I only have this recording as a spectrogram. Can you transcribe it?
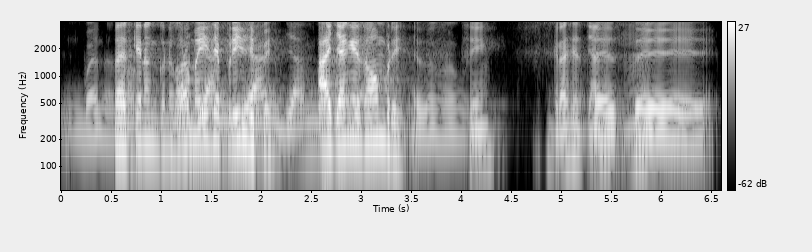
Bueno, No, es que no- ninguno me dice príncipe. Jan- Jan Ah, Jan es hombre. Es un hombre. Sí. Gracias, Jan. Mm. Este,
